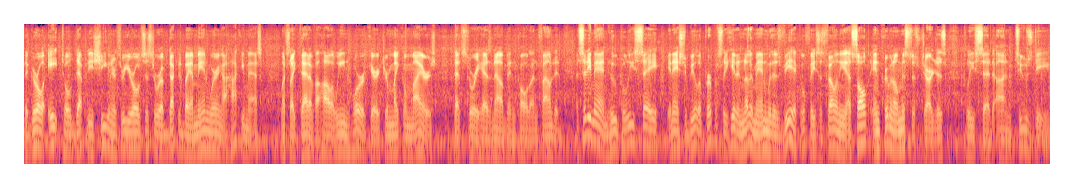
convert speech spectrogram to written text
The girl, eight, told deputies she and her three year old sister were abducted by a man wearing a hockey mask, much like that of a Halloween horror character, Michael Myers. That story has now been called unfounded. A city man who police say in Ashtabula purposely hit another man with his vehicle faces felony assault and criminal mischief charges, police said on Tuesday.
